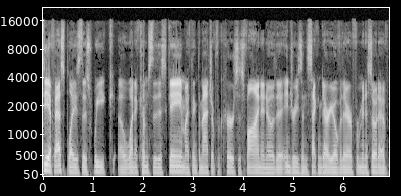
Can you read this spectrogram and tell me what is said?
DFS plays this week uh, when it comes to this game. I think the matchup for Kearse is fine. I know the injuries in the secondary over there for Minnesota have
